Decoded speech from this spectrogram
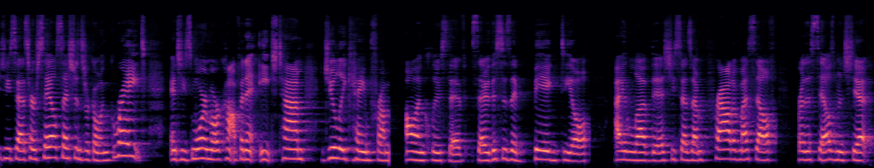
She says her sales sessions are going great and she's more and more confident each time. Julie came from all inclusive. So this is a big deal. I love this. She says, I'm proud of myself for the salesmanship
